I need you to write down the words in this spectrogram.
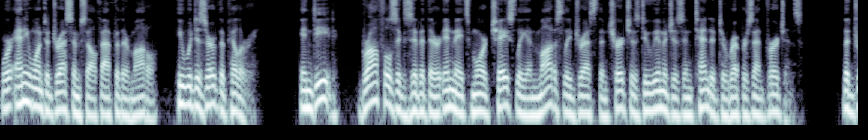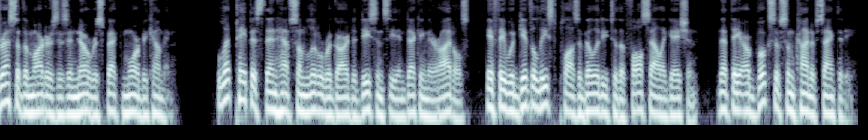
Were anyone to dress himself after their model, he would deserve the pillory. Indeed, brothels exhibit their inmates more chastely and modestly dressed than churches do images intended to represent virgins. The dress of the martyrs is in no respect more becoming. Let papists then have some little regard to decency in decking their idols, if they would give the least plausibility to the false allegation, that they are books of some kind of sanctity.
